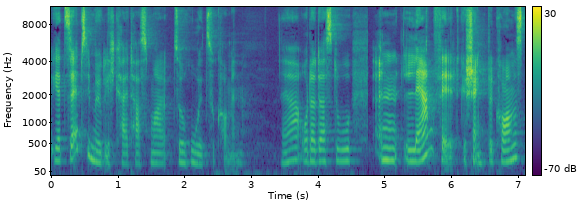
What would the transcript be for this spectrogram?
jetzt selbst die Möglichkeit hast, mal zur Ruhe zu kommen. Ja, oder dass du ein Lernfeld geschenkt bekommst,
